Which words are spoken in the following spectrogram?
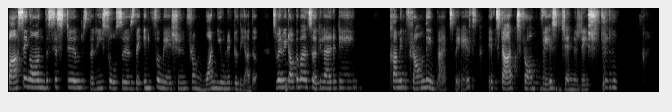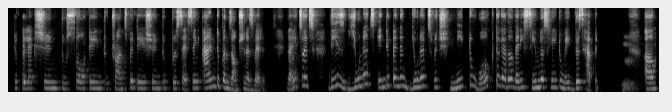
passing on the systems, the resources, the information from one unit to the other. So when we talk about circularity coming from the impact space, it starts from waste generation to collection, to sorting, to transportation, to processing, and to consumption as well. Right. So it's these units, independent units, which need to work together very seamlessly to make this happen. Mm. Um,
